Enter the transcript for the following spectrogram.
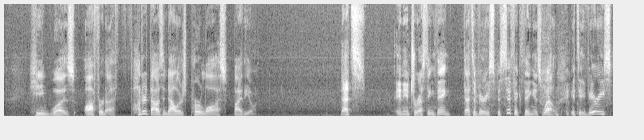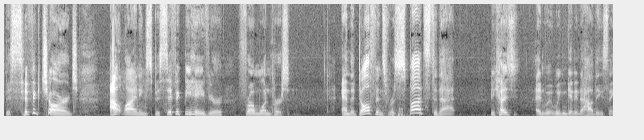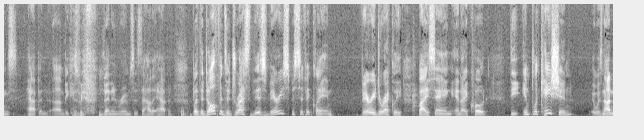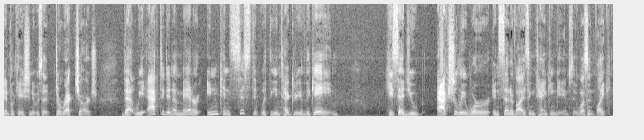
he was offered a hundred thousand dollars per loss by the owner. That's an interesting thing. That's a very specific thing as well. It's a very specific charge outlining specific behavior from one person. And the Dolphins' response to that, because, and we, we can get into how these things happen um, because we've been in rooms as to how they happen. But the Dolphins addressed this very specific claim very directly by saying, and I quote, the implication, it was not an implication, it was a direct charge, that we acted in a manner inconsistent with the integrity of the game. He said you actually were incentivizing tanking games. It wasn't like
